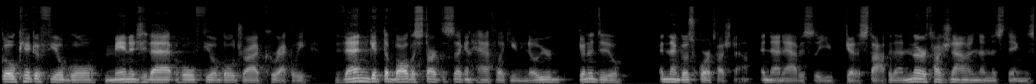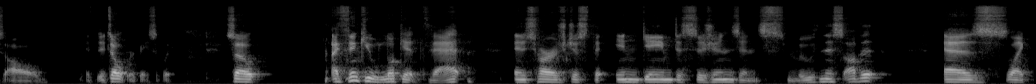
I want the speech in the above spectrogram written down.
go kick a field goal, manage that whole field goal drive correctly, then get the ball to start the second half like you know you're going to do, and then go score a touchdown. And then obviously you get a stop and then another touchdown, and then this thing's all it, it's over basically. So I think you look at that as far as just the in-game decisions and smoothness of it as like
